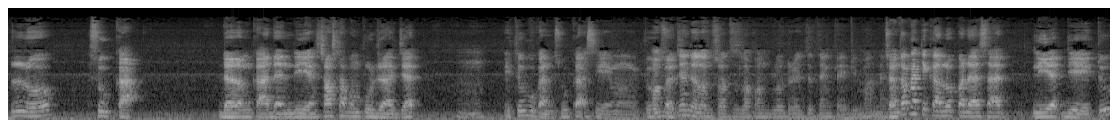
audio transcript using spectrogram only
lo suka dalam keadaan dia yang 180 derajat. Itu bukan suka sih emang itu maksudnya dalam 180 derajat yang kayak gimana? Contoh ketika lo pada saat lihat dia itu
